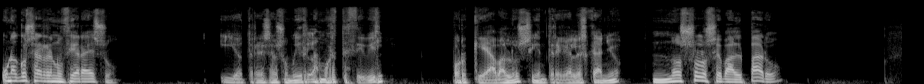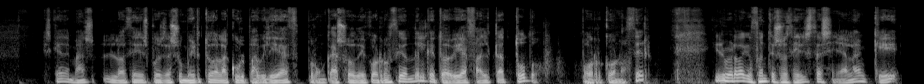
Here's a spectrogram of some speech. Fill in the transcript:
Una cosa es renunciar a eso y otra es asumir la muerte civil, porque Ábalos, si entrega el escaño, no solo se va al paro, es que además lo hace después de asumir toda la culpabilidad por un caso de corrupción del que todavía falta todo por conocer. Y es verdad que fuentes socialistas señalan que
